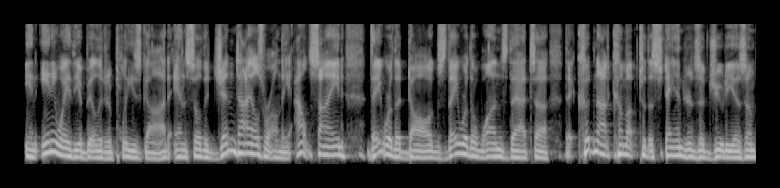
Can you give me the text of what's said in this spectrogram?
in any way the ability to please God. And so the Gentiles were on the outside. They were the dogs. They were the ones that uh, that could not come up to the standards of Judaism.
